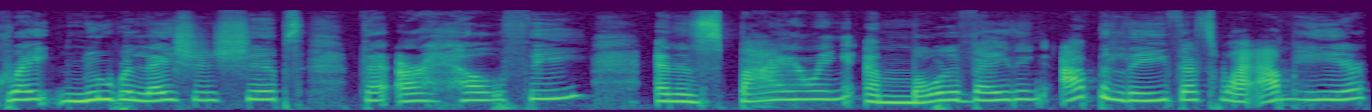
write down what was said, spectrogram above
great new relationships that are healthy and inspiring and motivating. I believe that's why I'm here.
